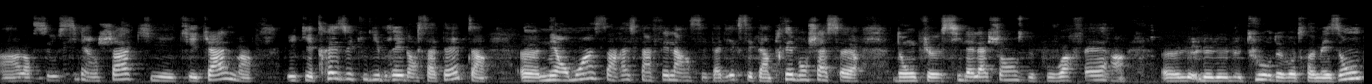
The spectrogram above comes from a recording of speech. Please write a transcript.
Hein, alors c'est aussi un chat qui est, qui est, calme et qui est très équilibré dans sa tête. Euh, néanmoins, ça reste un félin, c'est-à-dire que c'est un très bon chasseur. Donc s'il a la chance de pouvoir faire euh, le, le, le, tour de votre maison,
